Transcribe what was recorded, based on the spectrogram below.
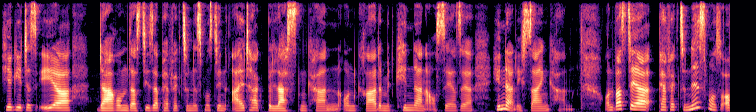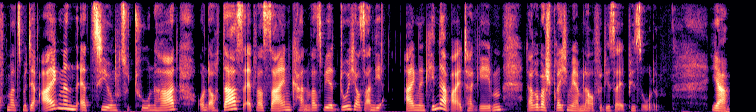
hier geht es eher darum, dass dieser Perfektionismus den Alltag belasten kann und gerade mit Kindern auch sehr, sehr hinderlich sein kann. Und was der Perfektionismus oftmals mit der eigenen Erziehung zu tun hat und auch das etwas sein kann, was wir durchaus an die eigenen Kinder weitergeben, darüber sprechen wir im Laufe dieser Episode. Ja,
